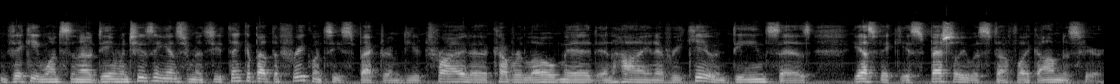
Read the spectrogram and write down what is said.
Vicky wants to know, Dean, when choosing instruments, you think about the frequency spectrum? Do you try to cover low, mid, and high in every cue? And Dean says, yes, Vicky, especially with stuff like Omnisphere.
